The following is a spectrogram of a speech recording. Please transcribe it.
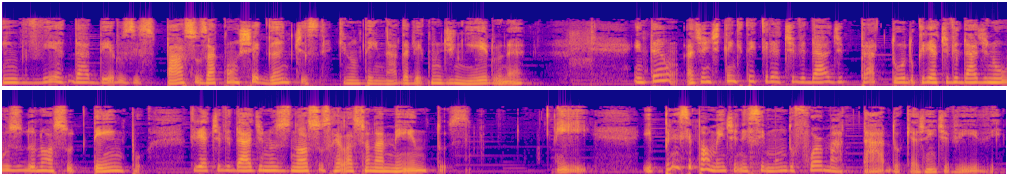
em verdadeiros espaços aconchegantes que não tem nada a ver com dinheiro, né? Então, a gente tem que ter criatividade para tudo, criatividade no uso do nosso tempo, criatividade nos nossos relacionamentos. E, e principalmente nesse mundo formatado que a gente vive,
